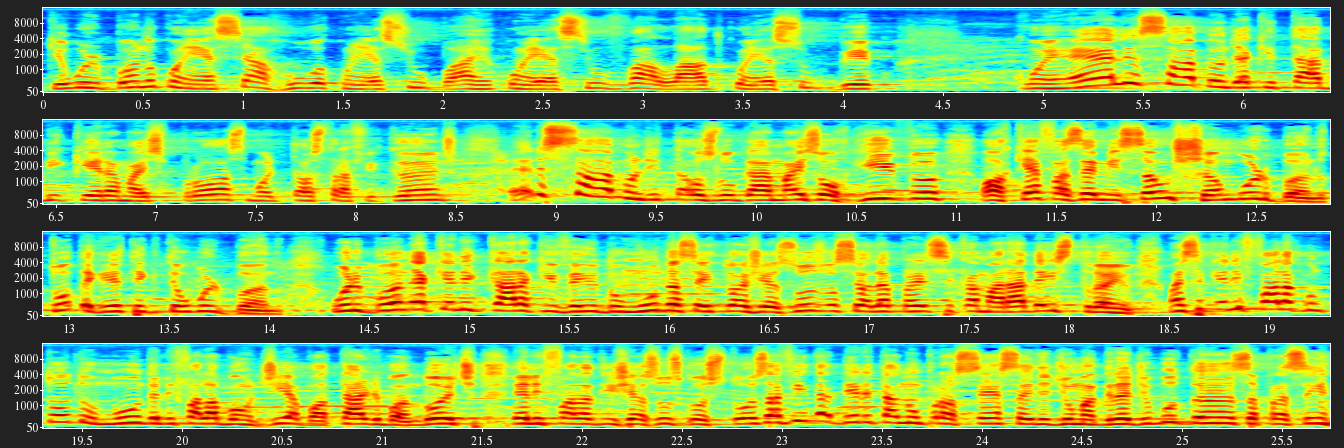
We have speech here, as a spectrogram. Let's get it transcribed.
Que o urbano conhece a rua, conhece o bairro, conhece o valado, conhece o beco, ele sabe onde é que está a biqueira mais próxima, onde estão tá os traficantes. Ele sabe onde está os lugares mais horríveis. Ó, quer fazer missão? Chama o urbano. Toda igreja tem que ter um urbano. O urbano é aquele cara que veio do mundo, aceitou a Jesus. Você olha para esse camarada é estranho. Mas é que ele fala com todo mundo. Ele fala bom dia, boa tarde, boa noite. Ele fala de Jesus gostoso. A vida dele está num processo ainda de uma grande mudança para assim,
